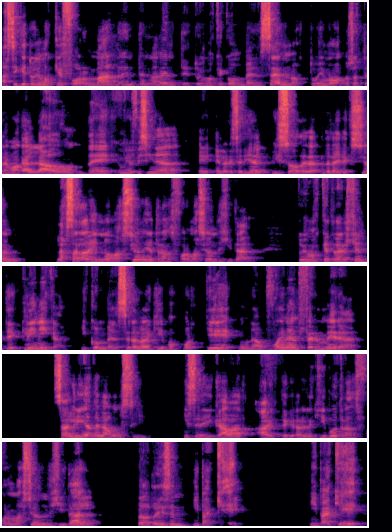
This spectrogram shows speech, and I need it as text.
Así que tuvimos que formarnos internamente, tuvimos que convencernos. Tuvimos, nosotros tenemos acá al lado de mi oficina, eh, en lo que sería el piso de la, de la dirección, la sala de innovación y de transformación digital. Tuvimos que traer gente clínica y convencer a los equipos por qué una buena enfermera salía de la UCI y se dedicaba a integrar el equipo de transformación digital. Cuando te dicen, ¿y para qué? ¿Y para qué?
